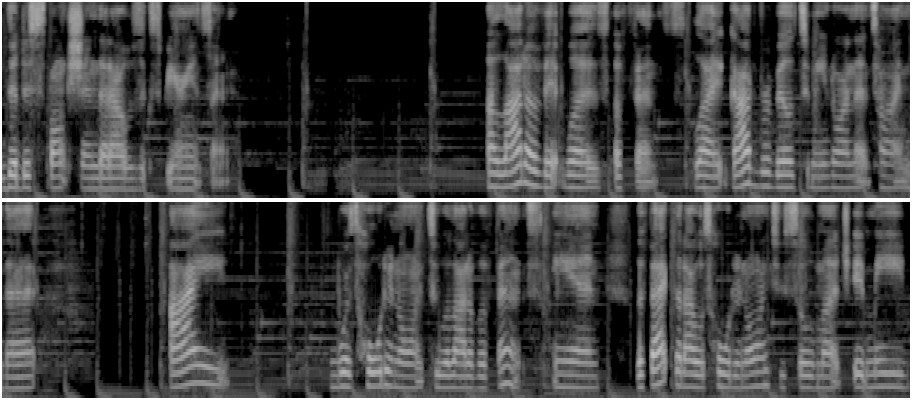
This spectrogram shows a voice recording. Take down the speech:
the dysfunction that I was experiencing. A lot of it was offense. Like God revealed to me during that time that I was holding on to a lot of offense. And the fact that I was holding on to so much, it made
